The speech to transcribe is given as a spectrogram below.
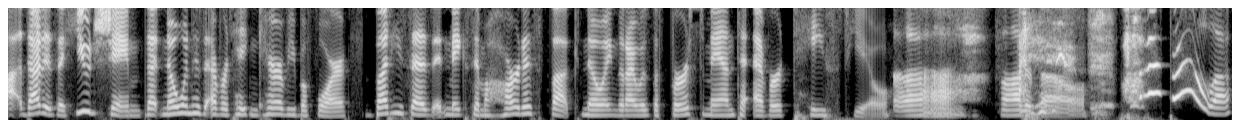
uh, that is a huge shame that no one has ever taken care of you before. But he says it makes him hard as fuck knowing that I was the first man to ever taste you. Ugh, Father Bell. Father Bell,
